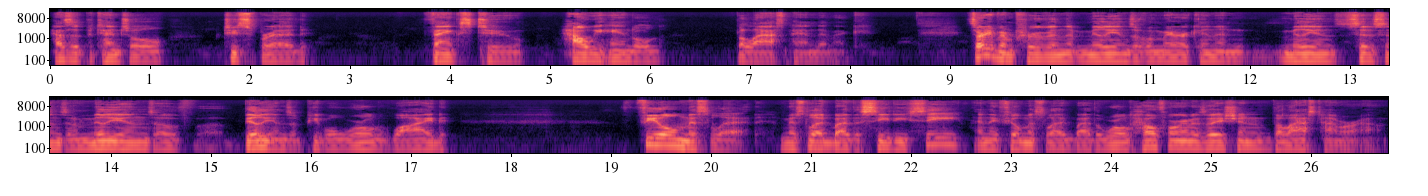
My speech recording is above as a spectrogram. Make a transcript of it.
has the potential to spread thanks to how we handled the last pandemic. It's already been proven that millions of American and millions citizens and millions of uh, billions of people worldwide feel misled. Misled by the CDC and they feel misled by the World Health Organization the last time around.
